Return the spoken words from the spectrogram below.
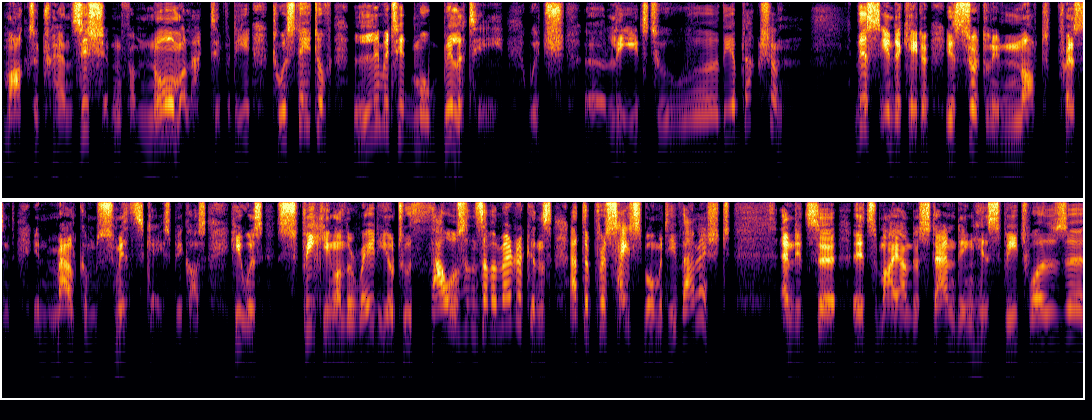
marks a transition from normal activity to a state of limited mobility, which uh, leads to uh, the abduction. This indicator is certainly not present in Malcolm Smith's case because he was speaking on the radio to thousands of Americans at the precise moment he vanished. And it's, uh, it's my understanding his speech was uh,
